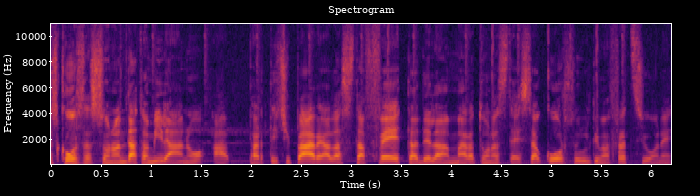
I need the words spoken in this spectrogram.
scorsa sono andato a Milano a partecipare alla staffetta della maratona stessa, ho corso l'ultima frazione,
